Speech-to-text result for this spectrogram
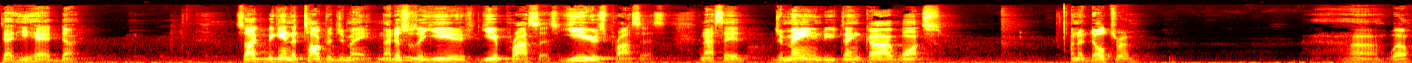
that he had done. So I began to talk to Jermaine. Now this was a year year process, years process. And I said, Jermaine, do you think God wants an adulterer? Uh, well,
